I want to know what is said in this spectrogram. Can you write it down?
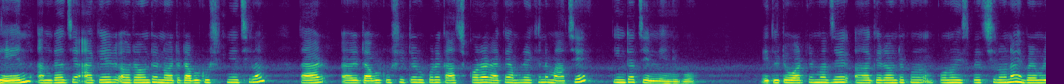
দেন আমরা যে আগের রাউন্ডে নয়টা ডাবল ক্রোশেট নিয়েছিলাম, তার ডাবল ক্রোশেটের উপরে কাজ করার আগে আমরা এখানে মাঝে তিনটা চেন নিয়ে নিব। এই দুটো ওয়ার্কের মাঝে আগের রাউন্ডে কোনো স্পেস ছিল না, এবার আমরা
